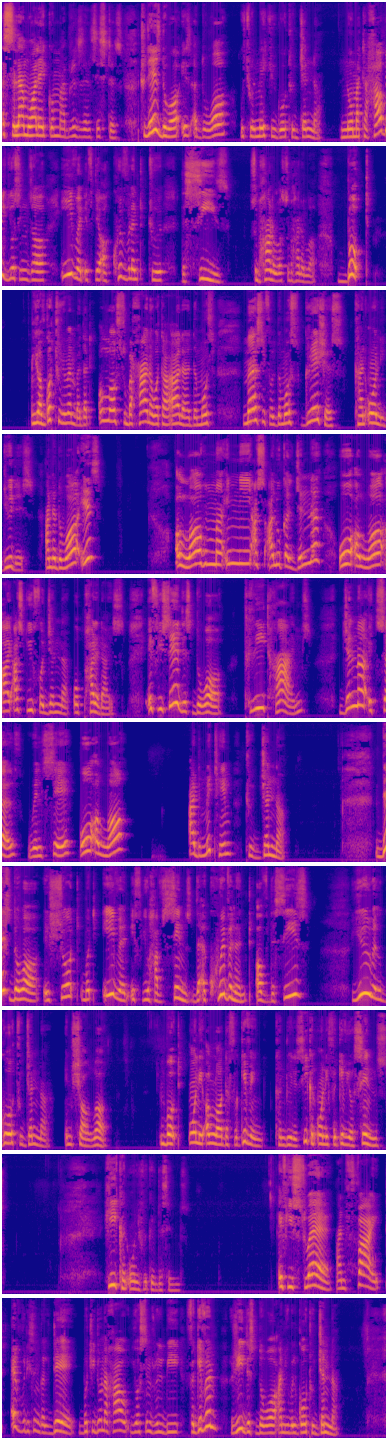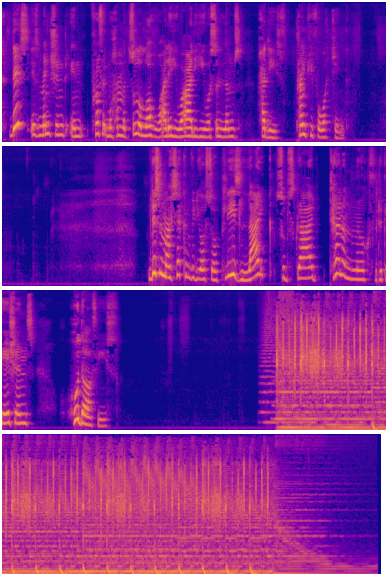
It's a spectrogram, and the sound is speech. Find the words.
Assalamu alaikum my brothers and sisters. Today's dua is a dua which will make you go to Jannah. No matter how big your sins are, even if they are equivalent to the seas. Subhanallah, subhanallah. But you have got to remember that Allah subhanahu wa ta'ala, the most merciful, the most gracious, can only do this. And the dua is Allahumma inni as'aluka al-jannah O Allah, I ask you for Jannah or paradise. If you say this dua three times, Jannah itself will say, O Allah, admit him to Jannah. This dua is short, but even if you have sins the equivalent of the seas, you will go to Jannah, inshallah. But only Allah the forgiving can do this. He can only forgive your sins. He can only forgive the sins. If you swear and fight every single day, but you don't know how your sins will be forgiven, read this dua and you will go to Jannah. This is mentioned in Prophet Muhammad sallallahu alaihi wasallam's hadith. Thank you for watching. This is my second video, so please like, subscribe, turn on the notifications. Hudafiz.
